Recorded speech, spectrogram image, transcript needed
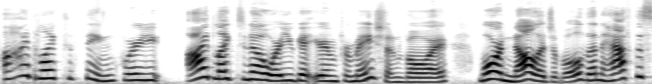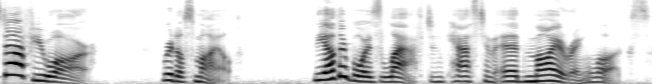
I'd like to think where you I'd like to know where you get your information, boy. More knowledgeable than half the staff you are. Riddle smiled. The other boys laughed and cast him admiring looks.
